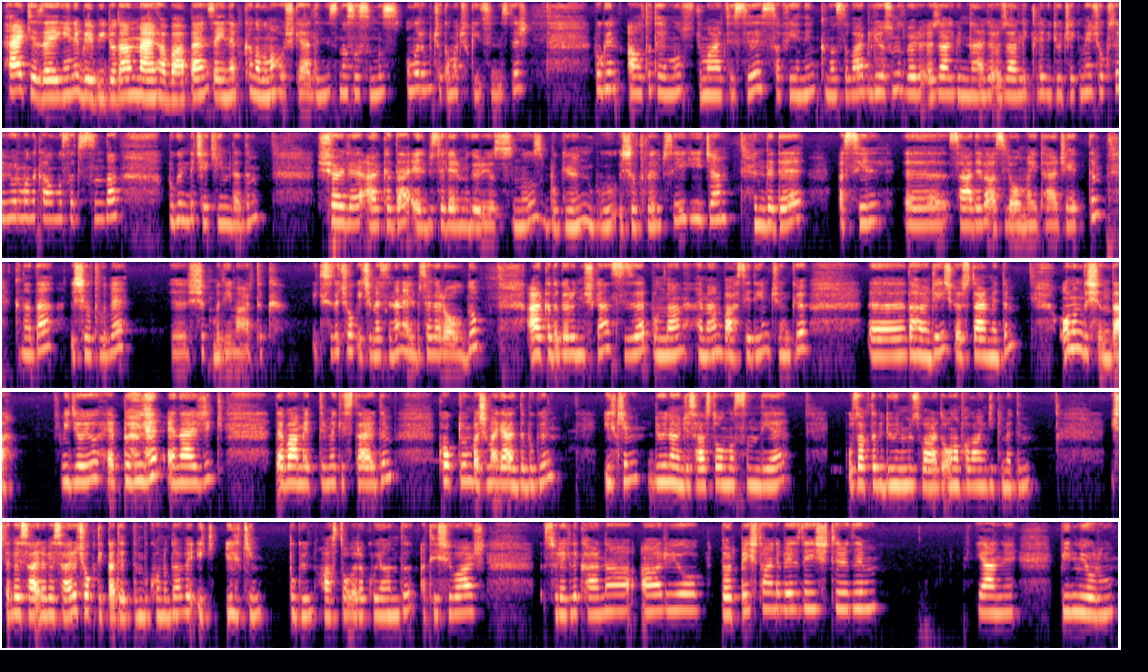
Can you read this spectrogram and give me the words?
Herkese yeni bir videodan merhaba. Ben Zeynep. Kanalıma hoş geldiniz. Nasılsınız? Umarım çok ama çok iyisinizdir. Bugün 6 Temmuz Cumartesi Safiye'nin kınası var. Biliyorsunuz böyle özel günlerde özellikle video çekmeyi çok seviyorum anı kalması açısından. Bugün de çekeyim dedim. Şöyle arkada elbiselerimi görüyorsunuz. Bugün bu ışıltılı elbiseyi giyeceğim. Bugün de asil, e, sade ve asil olmayı tercih ettim. Kınada ışıltılı ve e, şık mı diyeyim artık. İkisi de çok içime sinen elbiseler oldu. Arkada görünmüşken size bundan hemen bahsedeyim. Çünkü e, daha önce hiç göstermedim. Onun dışında videoyu hep böyle enerjik devam ettirmek isterdim. Korktuğum başıma geldi bugün. İlkim düğün öncesi hasta olmasın diye uzakta bir düğünümüz vardı. Ona falan gitmedim. İşte vesaire vesaire çok dikkat ettim bu konuda ve ilk, ilkim bugün hasta olarak uyandı. Ateşi var. Sürekli karnı ağrıyor. 4-5 tane bez değiştirdim. Yani bilmiyorum.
